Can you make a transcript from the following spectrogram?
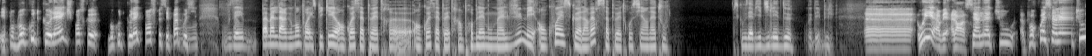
Et pour beaucoup de collègues, je pense que beaucoup de collègues pensent que c'est pas possible. Vous avez pas mal d'arguments pour expliquer en quoi ça peut être, euh, en quoi ça peut être un problème ou mal vu, mais en quoi est-ce que, à l'inverse, ça peut être aussi un atout? Parce que vous aviez dit les deux au début. Euh, oui, ah, alors c'est un atout. Pourquoi c'est un atout?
